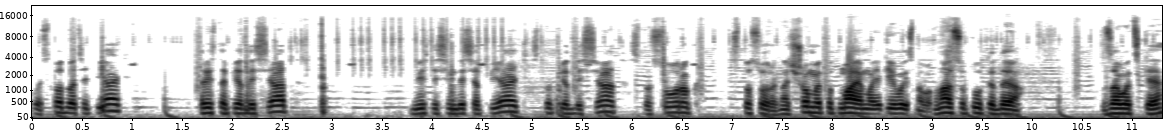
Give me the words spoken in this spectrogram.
ось 125, 350, 275, 150, 140, 140. Значить, що ми тут маємо, який висновок? У нас отут іде заводське.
